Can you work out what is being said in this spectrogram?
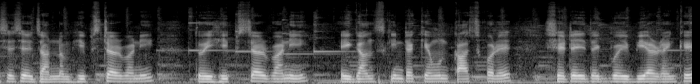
এসেছে, যার নাম হিপস্টার বানি তো এই হিপস্টার বানি এই গান স্কিনটা কেমন কাজ করে সেটাই দেখব এই বিয়ার র্যাঙ্কে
